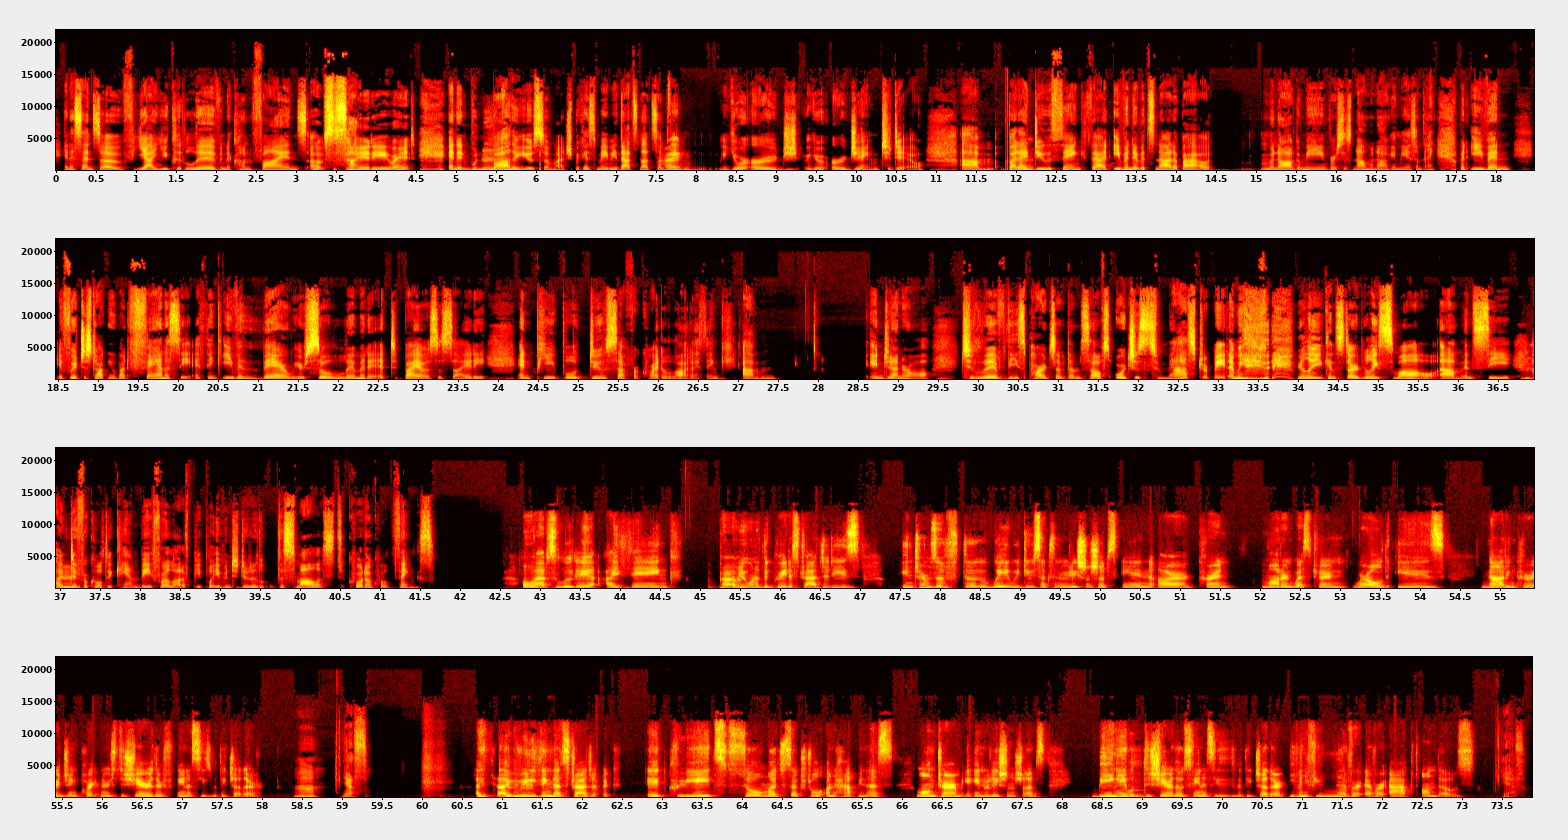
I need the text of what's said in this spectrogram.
in a sense of, yeah, you could live in the confines of society, right? And it wouldn't mm. bother you so much because maybe that's not something right. you're urge you're urging to do. Um, but mm. I do think that even if it's not about monogamy versus non-monogamy or something but even if we're just talking about fantasy i think even there we are so limited by our society and people do suffer quite a lot i think um, in general to live these parts of themselves or just to masturbate. I mean, really, you can start really small um, and see mm-hmm. how difficult it can be for a lot of people, even to do the, the smallest quote unquote things. Oh, absolutely. I think probably one of the greatest tragedies in terms of the way we do sex and relationships in our current modern Western world is not encouraging partners to share their fantasies with each other. Mm, yes. I, I really think that's tragic. It creates so much sexual unhappiness long term in relationships. Being able to share those fantasies with each other, even if you never ever act on those. Yes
